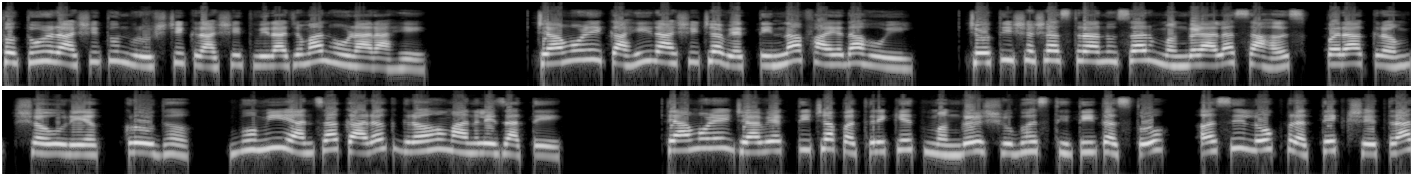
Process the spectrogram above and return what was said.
तो तूळ राशीतून वृश्चिक राशीत विराजमान होणार आहे. ज्यामुळे काही राशीच्या व्यक्तींना फायदा होईल. ज्योतिषशास्त्रानुसार मंगळाला साहस पराक्रम शौर्य क्रोध भूमी यांचा कारक ग्रह मानले जाते. त्यामुळे ज्या व्यक्तीच्या पत्रिकेत मंगळ शुभ स्थितीत असतो असे लोक प्रत्येक क्षेत्रात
